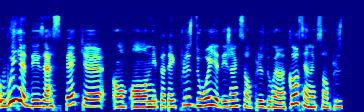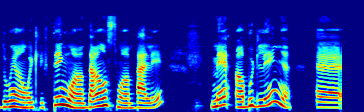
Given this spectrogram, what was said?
oui, il y a des aspects qu'on on est peut-être plus doué. Il y a des gens qui sont plus doués en course, il y en a qui sont plus doués en weightlifting ou en danse ou en ballet. Mais en bout de ligne, euh,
